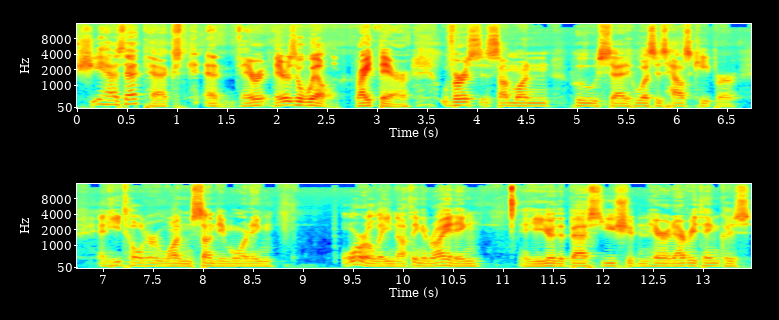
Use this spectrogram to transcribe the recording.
She has that text, and there there's a will right there, versus someone who said who was his housekeeper, and he told her one Sunday morning, orally, nothing in writing. You're the best. You should inherit everything because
